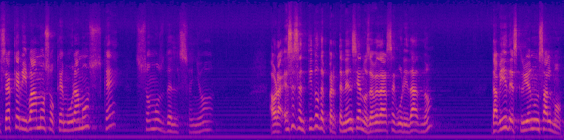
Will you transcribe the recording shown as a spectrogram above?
sea que vivamos o que muramos, ¿qué? Somos del Señor. Ahora, ese sentido de pertenencia nos debe dar seguridad, ¿no? David escribió en un salmo,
